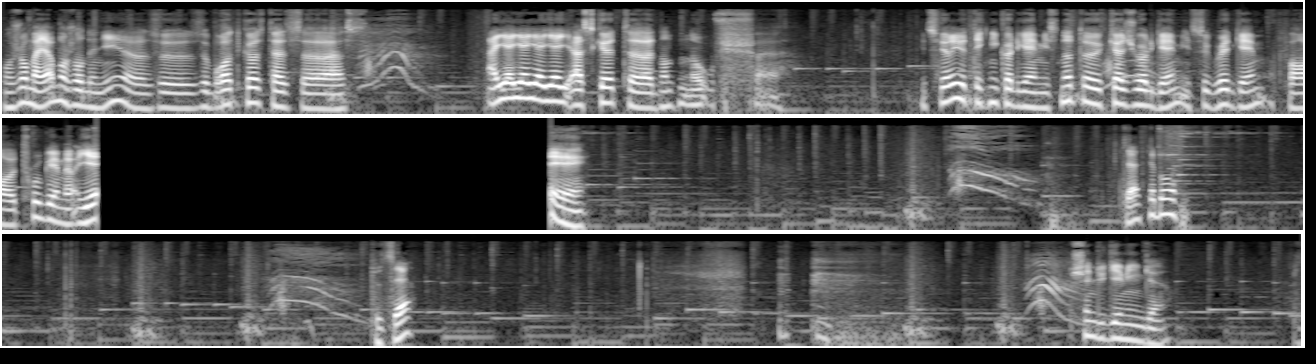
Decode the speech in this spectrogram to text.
Bonjour Maya, bonjour Denis. Uh, the, the broadcast has, uh, has... Aïe aïe aïe aïe aïe, has cut, uh, don't know. Uh, it's very a technical game. It's not a casual game. It's a great game for a true gamer. Yeah. Hey. Tiens, c'est beau. Tout ça Chaîne du gaming.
